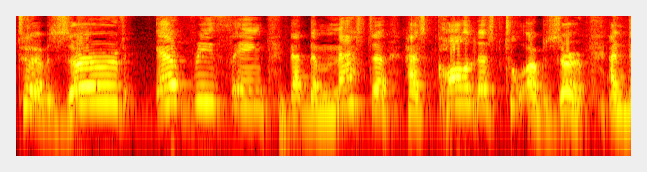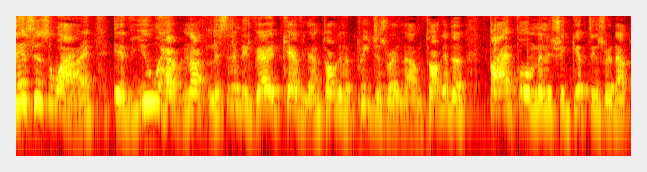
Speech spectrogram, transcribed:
to observe everything that the Master has called us to observe. And this is why, if you have not, listen to me very carefully. I'm talking to preachers right now, I'm talking to fivefold ministry giftings right now.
